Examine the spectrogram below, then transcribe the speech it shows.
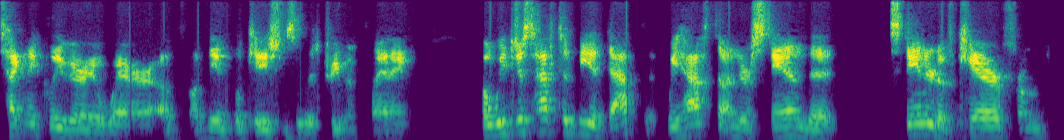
technically very aware of, of the implications of the treatment planning. But we just have to be adaptive. We have to understand that standard of care from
